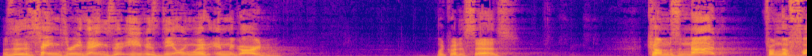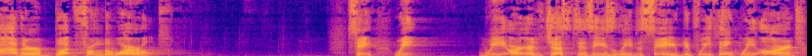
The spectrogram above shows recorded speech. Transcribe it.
Those are the same three things that Eve is dealing with in the garden. Look what it says. Comes not from the Father, but from the world. See, we, we are just as easily deceived. If we think we aren't,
